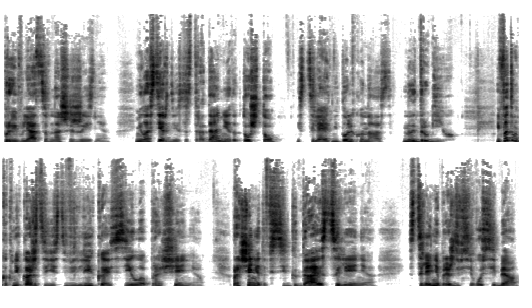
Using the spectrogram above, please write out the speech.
проявляться в нашей жизни. Милосердие и сострадание – это то, что исцеляет не только нас, но и других. И в этом, как мне кажется, есть великая сила прощения. Прощение это всегда исцеление. Исцеление прежде всего себя.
